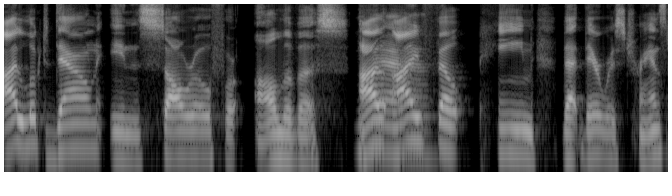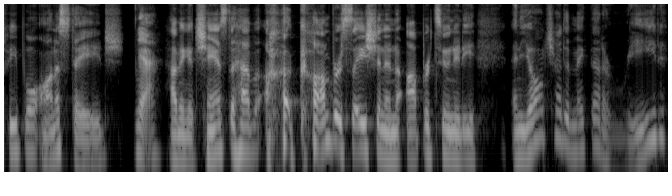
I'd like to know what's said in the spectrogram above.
I looked down in sorrow for all of us. I, I felt pain that there was trans people on a stage Yeah. having a chance to have a conversation and an opportunity, and y'all tried to make that a read.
